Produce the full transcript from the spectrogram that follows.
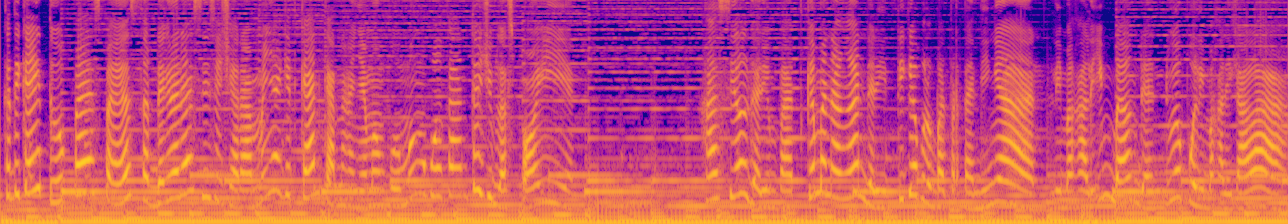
Ketika itu, PSPS terdegradasi secara menyakitkan karena hanya mampu mengumpulkan 17 poin. Hasil dari 4 kemenangan dari 34 pertandingan, 5 kali imbang dan 25 kali kalah.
